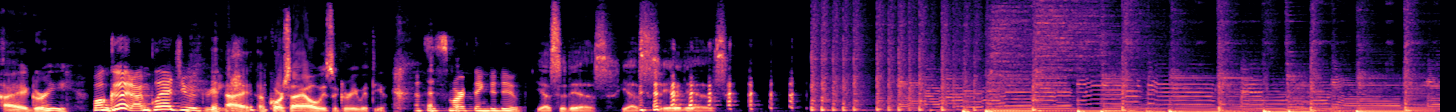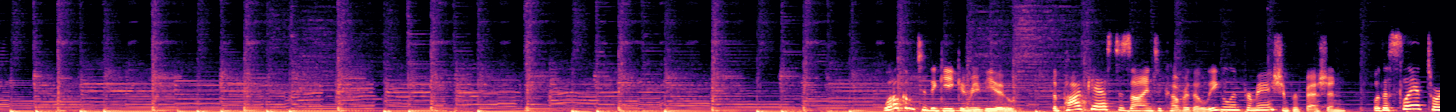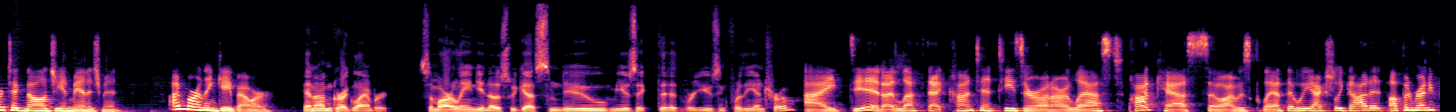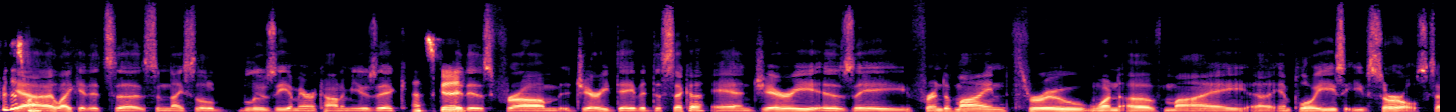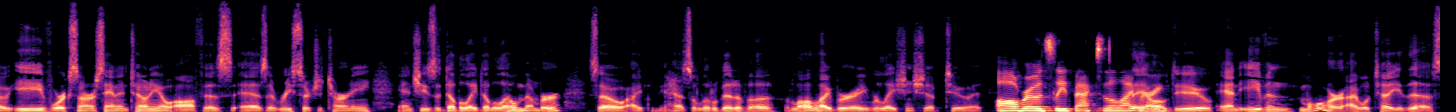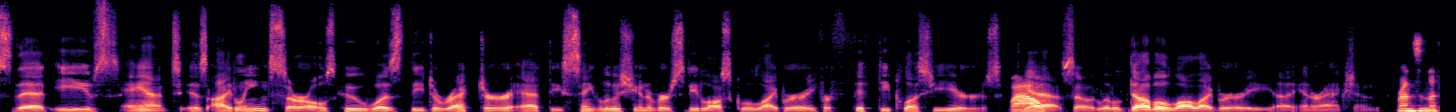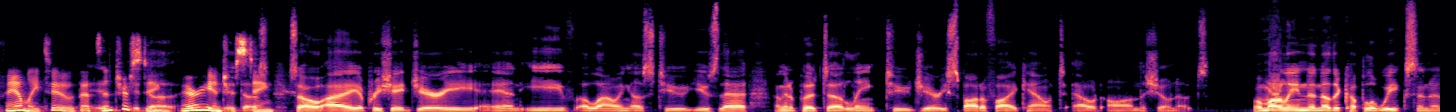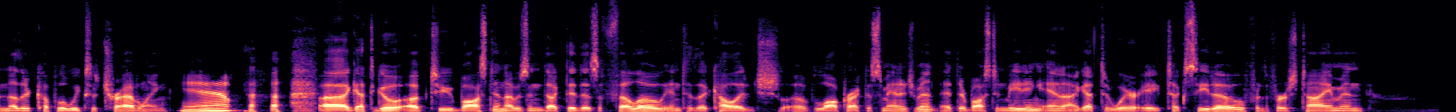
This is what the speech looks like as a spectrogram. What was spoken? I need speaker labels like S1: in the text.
S1: I agree.
S2: Well, good. I'm glad you agree.
S1: I, of course, I always agree with you.
S2: That's a smart thing to do.
S1: Yes, it is. Yes, it is.
S2: Welcome to the Geek in Review, the podcast designed to cover the legal information profession with a slant toward technology and management. I'm Marlene Gebauer.
S1: And I'm Greg Lambert. So, Marlene, you notice we got some new music that we're using for the intro?
S2: I did. I left that content teaser on our last podcast, so I was glad that we actually got it up and ready for this
S1: yeah,
S2: one.
S1: I like it. It's uh, some nice little bluesy Americana music.
S2: That's good.
S1: It is from Jerry David DeCicca, and Jerry is a friend of mine through one of my uh, employees, Eve Searls. So, Eve works in our San Antonio office as a research attorney, and she's a double A double L member, so I, it has a little bit of a law library relationship to it.
S2: All roads lead back to the library.
S1: They all do. And even more, I will tell you this that Eve's aunt is Eileen Searls, who was the director at the St. Louis University Law School Library for 50 plus years.
S2: Wow.
S1: Yeah, so a little double law library uh, interaction.
S2: Runs in the family, too. That's
S1: It- it
S2: interesting.
S1: does.
S2: Very interesting.
S1: So I appreciate Jerry and Eve allowing us to use that. I'm going to put a link to Jerry's Spotify account out on the show notes. Well, Marlene, another couple of weeks and another couple of weeks of traveling.
S2: Yeah.
S1: Uh, I got to go up to Boston. I was inducted as a fellow into the College of Law Practice Management at their Boston meeting, and I got to wear a tuxedo for the first time in,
